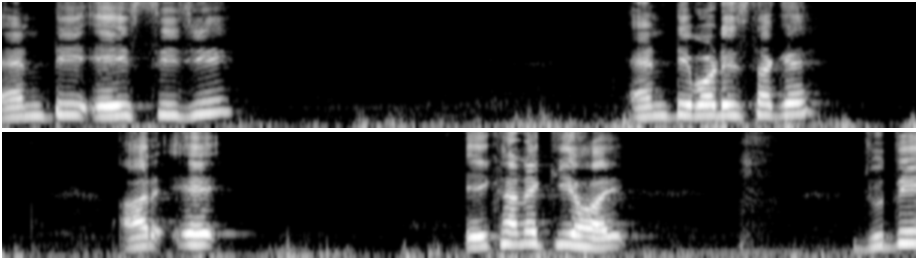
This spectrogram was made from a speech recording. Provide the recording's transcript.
Anti H C G antibodies থাকে। আর এইখানে কি হয়, যদি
